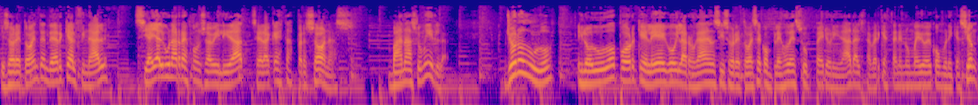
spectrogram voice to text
y sobre todo entender que al final, si hay alguna responsabilidad, será que estas personas van a asumirla. Yo lo dudo, y lo dudo porque el ego y la arrogancia y sobre todo ese complejo de superioridad al saber que están en un medio de comunicación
